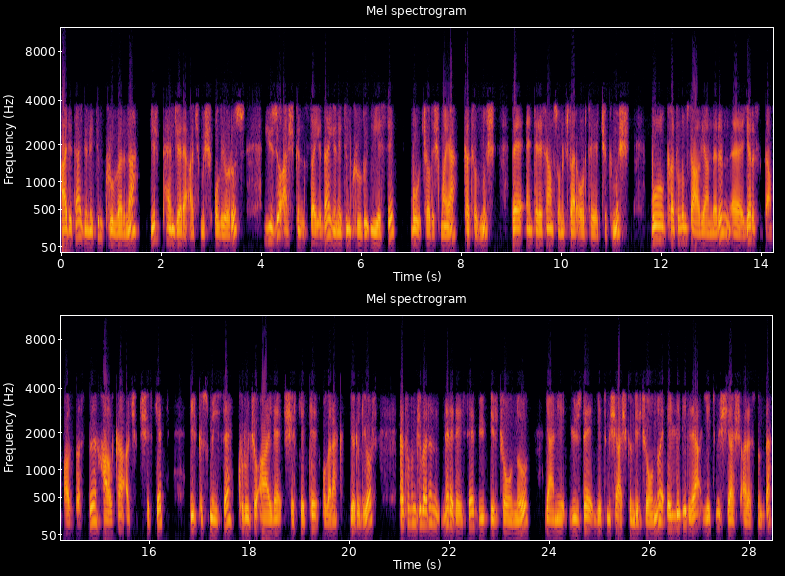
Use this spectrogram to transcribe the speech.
Adeta yönetim kurullarına bir pencere açmış oluyoruz. Yüzü aşkın sayıda yönetim kurulu üyesi bu çalışmaya katılmış ve enteresan sonuçlar ortaya çıkmış. Bu katılım sağlayanların e, yarısından fazlası halka açık şirket, bir kısmı ise kurucu aile şirketi olarak görülüyor. Katılımcıların neredeyse büyük bir çoğunluğu yani %70'i aşkın bir çoğunluğu 51 ile 70 yaş arasında.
